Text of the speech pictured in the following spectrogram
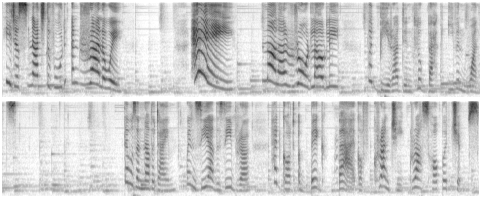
He just snatched the food and ran away. Hey! Nala roared loudly, but Bira didn't look back even once. There was another time when Zia the zebra had got a big bag of crunchy grasshopper chips.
